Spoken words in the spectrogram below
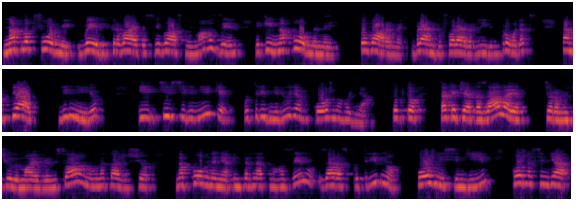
На платформі ви відкриваєте свій власний магазин, який наповнений товарами бренду Forever Living Products. Там 5 лінійок, і ці всі лінійки потрібні людям кожного дня. Тобто, так як я казала, як вчора ми чули Маю Броніславовну, вона каже, що наповнення інтернет-магазину зараз потрібно кожній сім'ї. Кожна сім'я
